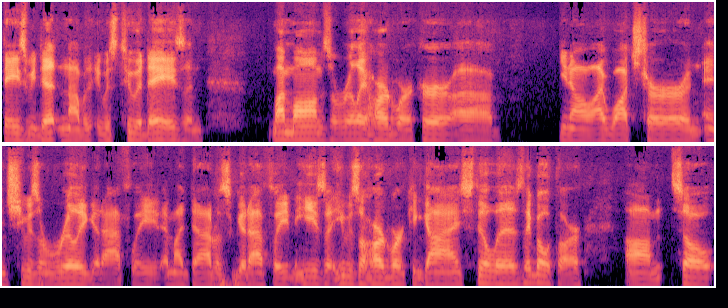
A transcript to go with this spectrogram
days we didn't, I was, it was two a days. And my mom's a really hard worker. Uh, you know, I watched her and, and she was a really good athlete and my dad was a good athlete and he's a, he was a hardworking guy, still is. They both are. Um, so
